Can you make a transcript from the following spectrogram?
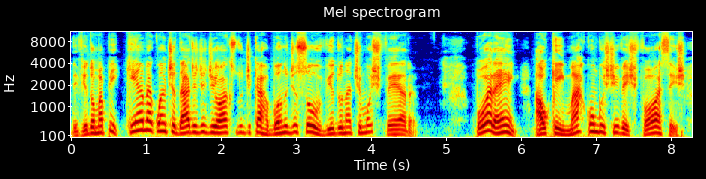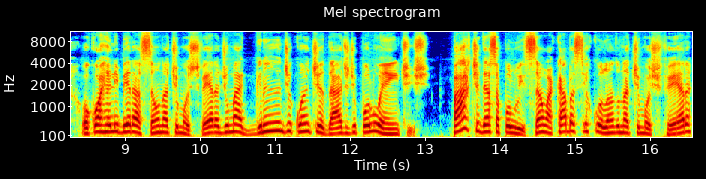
devido a uma pequena quantidade de dióxido de carbono dissolvido na atmosfera. Porém, ao queimar combustíveis fósseis, ocorre a liberação na atmosfera de uma grande quantidade de poluentes. Parte dessa poluição acaba circulando na atmosfera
